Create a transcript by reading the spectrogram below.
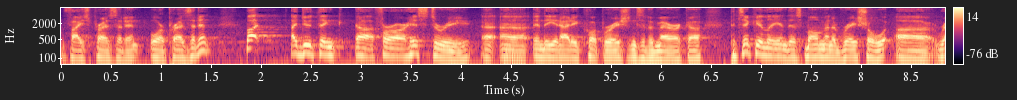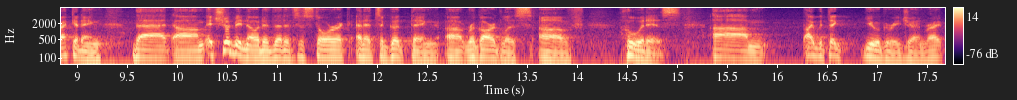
vice president or president. But I do think uh, for our history uh, uh, in the United Corporations of America, particularly in this moment of racial uh, reckoning, that um, it should be noted that it's historic and it's a good thing, regardless of who it is. Um, I would think you agree, Jen, right?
